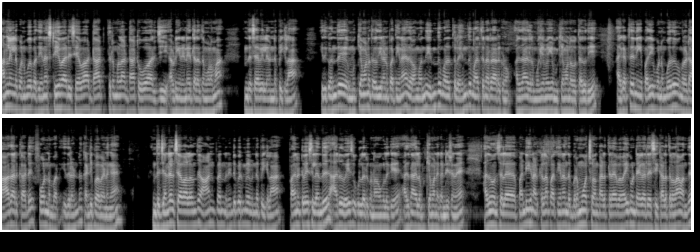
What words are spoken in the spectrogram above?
ஆன்லைனில் பண்ணும்போது பார்த்தீங்கன்னா Srivari Seva dot Tirumala dot ORG அப்படிங்கிற இணையதளத்து மூலமாக இந்த சேவையில் விண்ணப்பிக்கலாம். இதுக்கு வந்து முக்கியமான தகுதி என்னென்னு பார்த்தீங்கன்னா இது அவங்க வந்து இந்து மதத்தில் இந்து மதத்தினராக இருக்கணும். அதுதான் இதில் மிக மிக முக்கியமான ஒரு தகுதி. அதுக்கடுத்து நீங்கள் பதிவு பண்ணும்போது உங்களோட ஆதார் கார்டு ஃபோன் நம்பர் இது ரெண்டும் கண்டிப்பாக வேணுங்க. இந்த ஜென்ரல் சேவாவில் வந்து ஆண் பெண் ரெண்டு பேருமே விண்ணப்பிக்கலாம். பதினெட்டு வயசுலேருந்து அறுபது வயசுக்குள்ளே இருக்கணும் அவங்களுக்கு. அதுதான் அதில் முக்கியமான கண்டிஷனு அதுவும் சில பண்டிகை நாட்கள்லாம் பார்த்தீங்கன்னா இந்த பிரம்மோற்சவம் காலத்தில் வைகுண்ட ஏகாதசி காலத்துலலாம் வந்து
